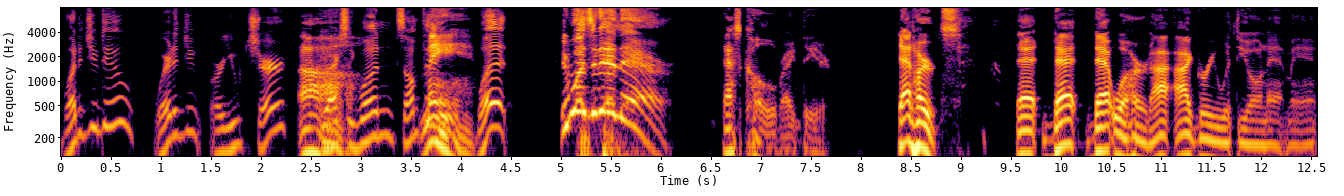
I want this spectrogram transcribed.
what did you do? Where did you, are you sure you Ah. actually won something? Man. What? It wasn't in there. That's cold right there. That hurts. that that that will hurt. I, I agree with you on that, man.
